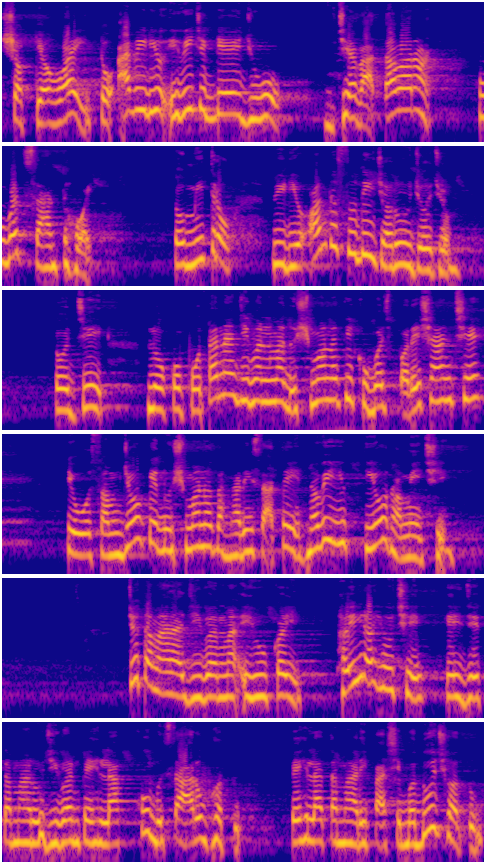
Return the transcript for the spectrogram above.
શક્ય હોય તો આ વીડિયો એવી જગ્યાએ જુઓ જ્યાં વાતાવરણ ખૂબ જ શાંત હોય. તો મિત્રો, વીડિયો અંત સુધી જરૂર જોજો. તો જે લોકો પોતાના જીવનમાં દુશ્મનોથી ખૂબ જ પરેશાન છે, તેઓ સમજો કે દુશ્મનો તમારી સાથે નવી યુક્તિઓ રમે છે. જો તમારા જીવનમાં એવું કંઈ થઈ રહ્યું છે કે જે તમારું જીવન પહેલાં ખૂબ સારું હતું, પહેલાં તમારી પાસે બધું જ હતું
